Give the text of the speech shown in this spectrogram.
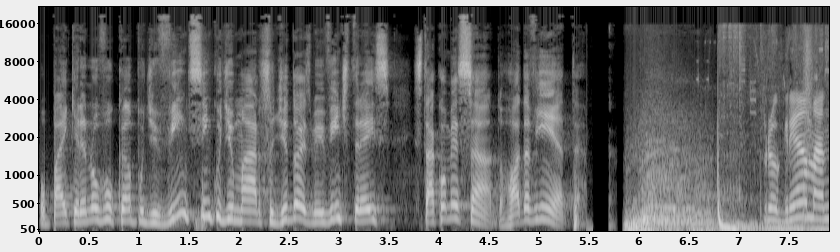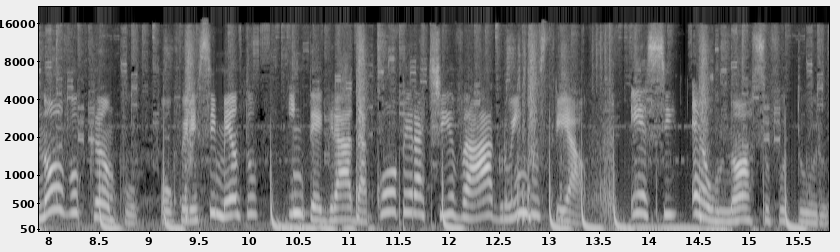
O Pai Querer Novo Campo de 25 de março de 2023 está começando. Roda a vinheta. Programa Novo Campo. Oferecimento Integrada Cooperativa Agroindustrial. Esse é o nosso futuro.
